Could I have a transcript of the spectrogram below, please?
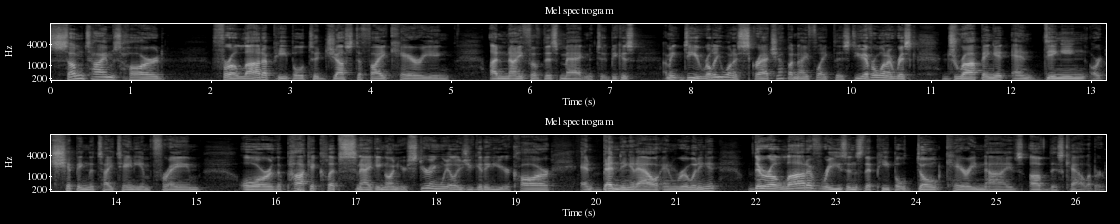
sometimes hard for a lot of people to justify carrying a knife of this magnitude because I mean, do you really want to scratch up a knife like this? Do you ever want to risk dropping it and dinging or chipping the titanium frame or the pocket clips snagging on your steering wheel as you get into your car and bending it out and ruining it? There are a lot of reasons that people don't carry knives of this caliber.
